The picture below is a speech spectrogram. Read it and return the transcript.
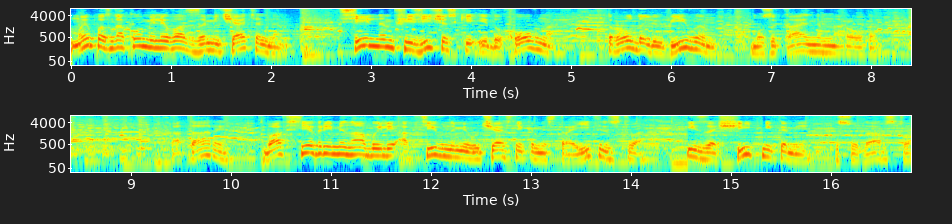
Мы познакомили вас с замечательным, сильным физически и духовно, трудолюбивым музыкальным народом. Татары во все времена были активными участниками строительства и защитниками государства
